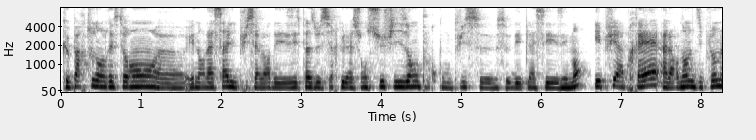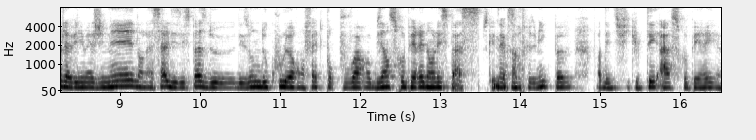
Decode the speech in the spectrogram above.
que partout dans le restaurant euh, et dans la salle, il puisse y avoir des espaces de circulation suffisants pour qu'on puisse se, se déplacer aisément. Et puis après, alors dans le diplôme, j'avais imaginé dans la salle des espaces de des zones de couleur en fait pour pouvoir bien se repérer dans l'espace parce que les personnes trisomiques peuvent avoir des difficultés à se repérer euh,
